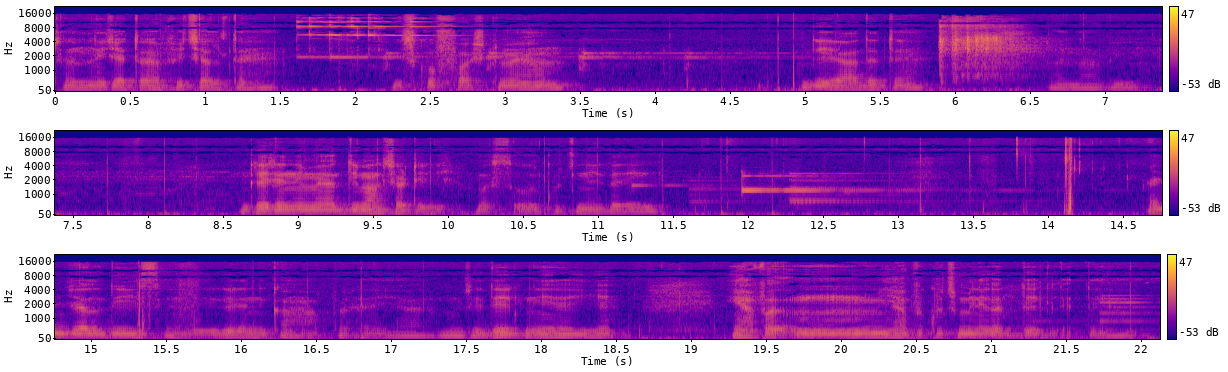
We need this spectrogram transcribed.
चल, नीचे तरफ़ ही चलते हैं। इसको फ़र्स्ट में हम गिरा देते हैं। वरना भी गिरने में दिमाग चटेगी, बस और कुछ नहीं करेगी। जल्दी से गिरनी कहाँ पर है यार? मुझे देख नहीं रही है। यहाँ पर यहाँ पर कुछ मिलेगा देख लेते हैं।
